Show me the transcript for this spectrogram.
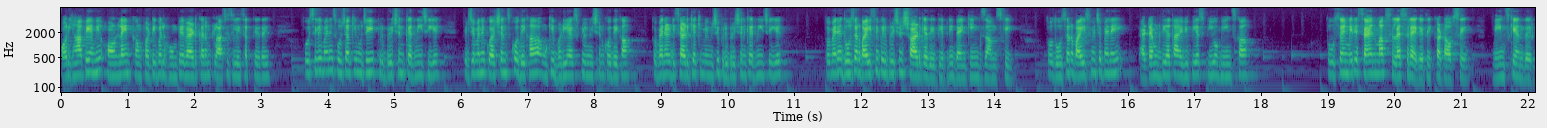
और यहाँ पे हमें ऑनलाइन कंफर्टेबल होम पे बैठ कर हम क्लासेस ले सकते थे। तो इसलिए मैंने सोचा कि मुझे ये प्रिपरेशन करनी चाहिए। फिर जब मैंने क्वेश्चंस को देखा, उनकी बढ़िया एक्सप्लेनेशन को देखा तो मैंने डिसाइड किया कि मैं मुझे प्रिपरेशन करनी चाहिए। तो मैंने 2022 में प्रिपरेशन स्टार्ट कर दी थी अपनी बैंकिंग एग्ज़ाम्स की। तो 2022 में जब मैंने अटैम्प्ट दिया था आई बी पी एस का तो उस टाइम मेरे सेवन मार्क्स लेस रह गए थे कट ऑफ़ से। मेंस के अंदर।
